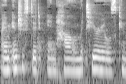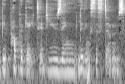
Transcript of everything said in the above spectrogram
I am interested in how materials can be propagated using living systems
